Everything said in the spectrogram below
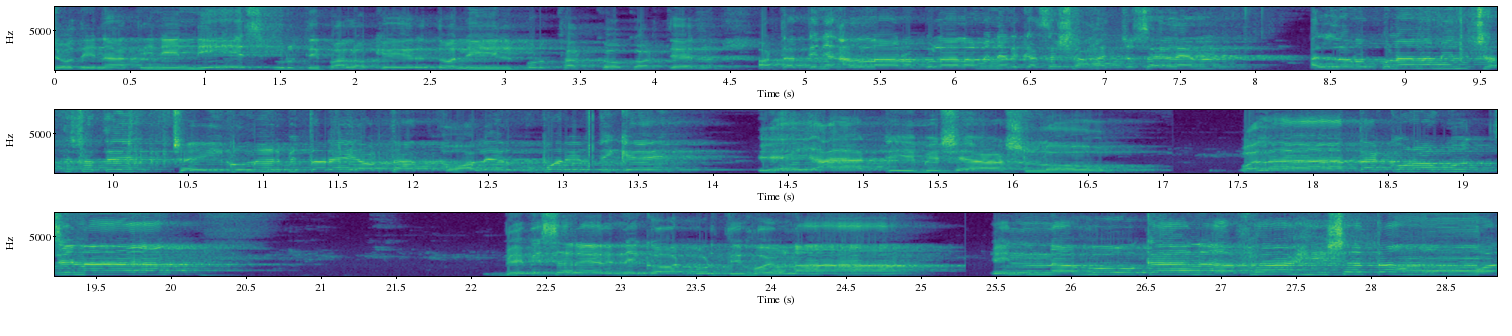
যদি না তিনি নিজ প্রতিপালকের দলিল প্রত্যক্ষ করতেন, অর্থাৎ তিনি আল্লাহ রব্বুল আলমিনের কাছে সাহায্য চাইলেন, আল্লাহ রব্বুল আলমিন সাথে সাথে সেই রুমের ভিতরে, অর্থাৎ ওয়ালের উপরের দিকে এই আয়াতটি বেশে আসলো। ওয়ালা তাকরাবুজ জিনা বেবিচারের নিকটবর্তী হয় না। ইন্নাহু কানা ফাহিশাতান ওয়া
